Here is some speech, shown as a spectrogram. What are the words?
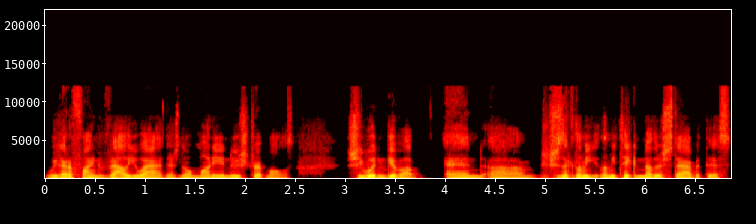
We got to find value add. There's no money in new strip malls. She wouldn't give up. And um, she's like, let me let me take another stab at this.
